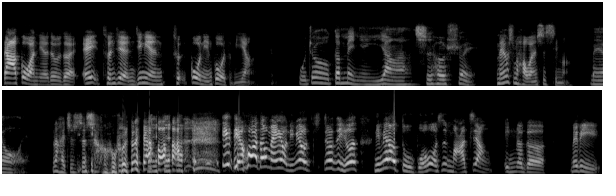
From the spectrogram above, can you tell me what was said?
大家过完年了，对不对？哎，纯姐，你今年春过年过得怎么样？我就跟每年一样啊，吃喝睡，没有什么好玩的事情吗？没有哎、那还真是真是很无聊啊，一点话都没有。你没有，就是你说你没有赌博或者是麻将赢了个 maybe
